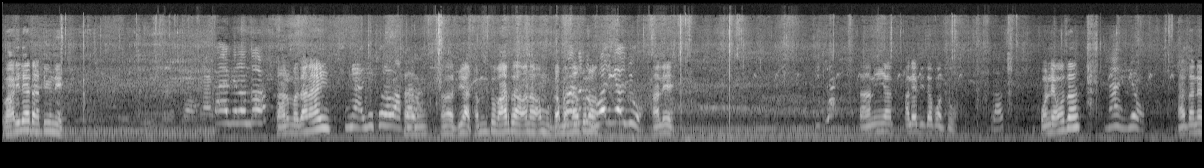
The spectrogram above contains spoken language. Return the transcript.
વાળી લે ટાટ્યું ને આ તારું મજા ના આવી? હા હજી આઠમની તો વાર છે આવાના આ મુર્ગા બનાવતો તો રહો. બોલી આલજો હા લે. તાની યાર આ લે બીજા પાંચસો. ફોન લેવો છે? ના હા તને.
